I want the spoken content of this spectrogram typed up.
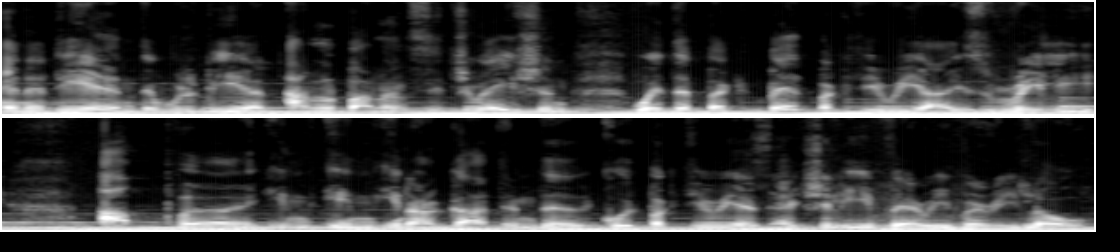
And at the end, there will be an unbalanced situation where the bad bacteria is really up uh, in, in, in our gut and the good bacteria is actually very, very low.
